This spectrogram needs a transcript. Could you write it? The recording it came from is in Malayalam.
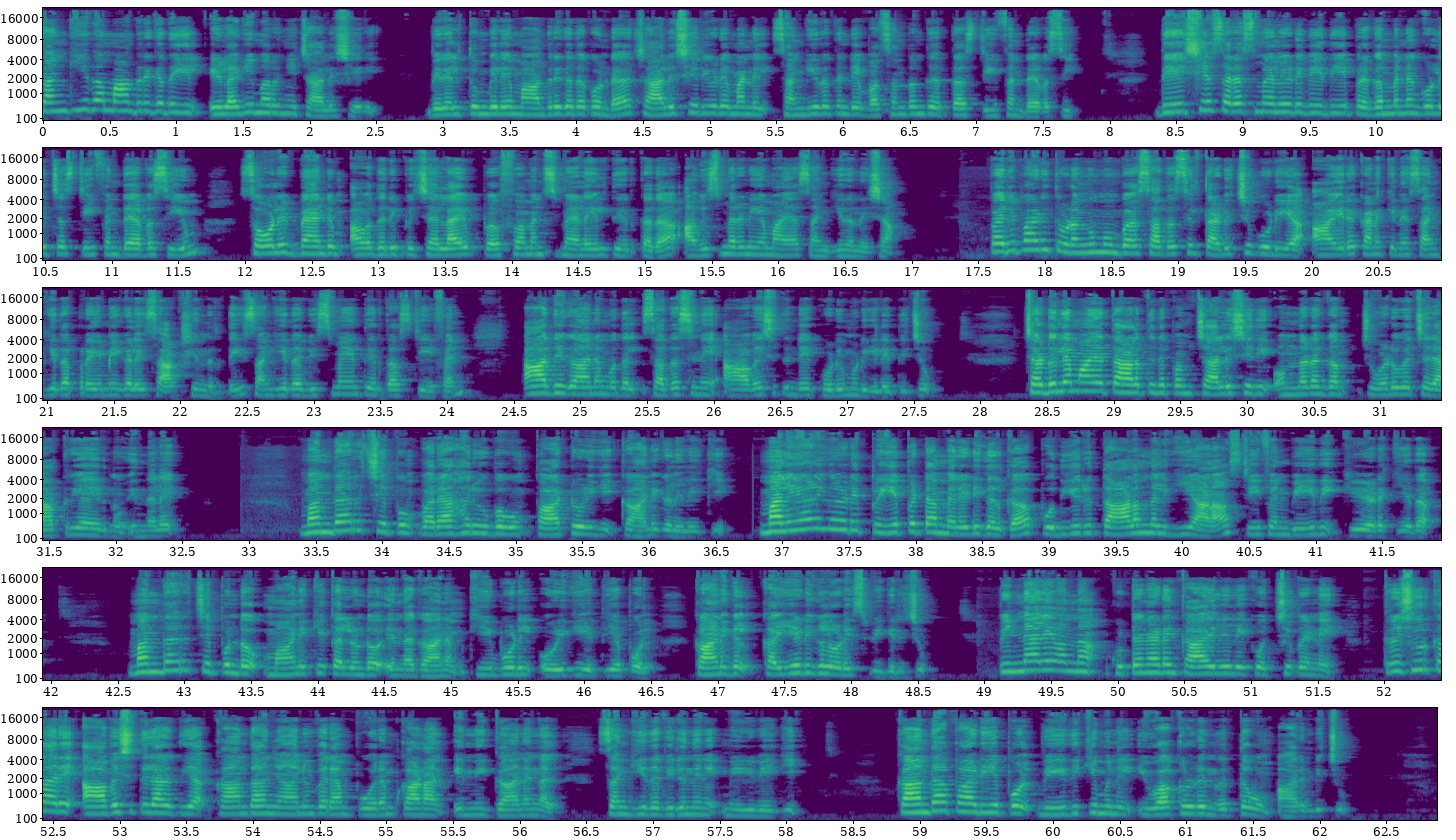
സംഗീത മാന്ത്രികതയിൽ ഇളകിമറിഞ്ഞ് ചാലിശ്ശേരി. വിരൽത്തുമ്പിലെ മാന്ത്രികത കൊണ്ട് ചാലിശ്ശേരിയുടെ മണ്ണിൽ സംഗീതത്തിന്റെ വസന്തം തീർത്ത സ്റ്റീഫൻ ദേവസി. ദേശീയ സരസ്മേളയുടെ വേദിയെ പ്രകമ്പനം കൊള്ളിച്ച സ്റ്റീഫൻ ദേവസിയും സോളിഡ് ബാൻഡും അവതരിപ്പിച്ച ലൈവ് പെർഫോമൻസ് മേളയിൽ തീർത്തത് അവിസ്മരണീയമായ സംഗീത നിശ. പരിപാടി തുടങ്ങും മുമ്പ് സദസ്സിൽ തടിച്ചുകൂടിയ ആയിരക്കണക്കിന് സംഗീത പ്രേമികളെ സാക്ഷി നിർത്തി സംഗീത വിസ്മയം തീർത്ത സ്റ്റീഫൻ ആദ്യ ഗാനം മുതൽ സദസ്സിനെ ആവേശത്തിന്റെ കൊടിമുടിയിലെത്തിച്ചു. ചടുലമായ താളത്തിനൊപ്പം ചാലിശ്ശേരി ഒന്നടങ്കം ചുവടുവെച്ച രാത്രിയായിരുന്നു ഇന്നലെ. മന്ദാരച്ചെപ്പും വരാഹരൂപവും പാട്ടൊഴുകി കാണികളിലേക്ക്. മലയാളികളുടെ പ്രിയപ്പെട്ട മെലഡികൾക്ക് പുതിയൊരു താളം നൽകിയാണ് സ്റ്റീഫൻ വേദി കീഴടക്കിയത്. മന്ദാരച്ചെപ്പുണ്ടോ മാണിക്യക്കല്ലുണ്ടോ എന്ന ഗാനം കീബോർഡിൽ ഒഴുകിയെത്തിയപ്പോൾ കാണികൾ കയ്യടികളോടെ സ്വീകരിച്ചു. പിന്നാലെ വന്ന കുട്ടനാടൻ കായലിലെ കൊച്ചുപെണ്ണെ തൃശൂർക്കാരെ ആവേശത്തിലാഴ്ത്തിയ കാന്ത ഞാനും വരാം പൂരം കാണാൻ എന്നീ ഗാനങ്ങൾ സംഗീത വിരുന്നിനെ മിഴിവേകി കാന്ത പാടിയപ്പോൾ വേദിക്ക് മുന്നിൽ യുവാക്കളുടെ നൃത്തവും ആരംഭിച്ചു.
